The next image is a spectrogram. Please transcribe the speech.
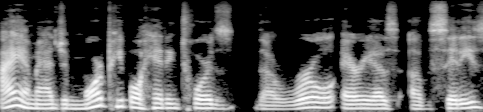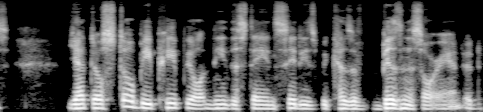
I imagine more people heading towards the rural areas of cities, yet there'll still be people that need to stay in cities because of business oriented.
